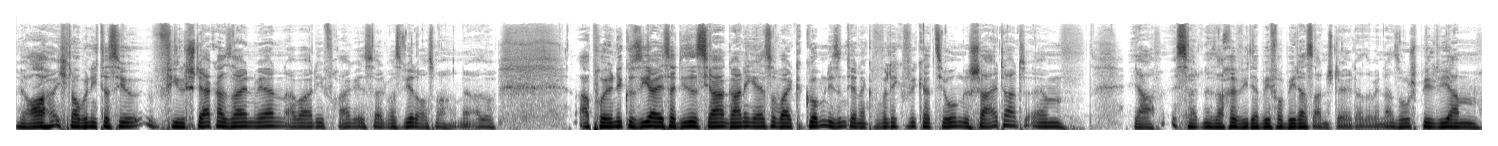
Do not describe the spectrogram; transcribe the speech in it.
ja, ich glaube nicht, dass sie viel stärker sein werden, aber die Frage ist halt, was wir daraus machen. Ne? Also Apoel Nicosia ist ja dieses Jahr gar nicht erst so weit gekommen. Die sind ja in der Qualifikation gescheitert. Ähm, ja, ist halt eine Sache, wie der BVB das anstellt. Also wenn er so spielt wie am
